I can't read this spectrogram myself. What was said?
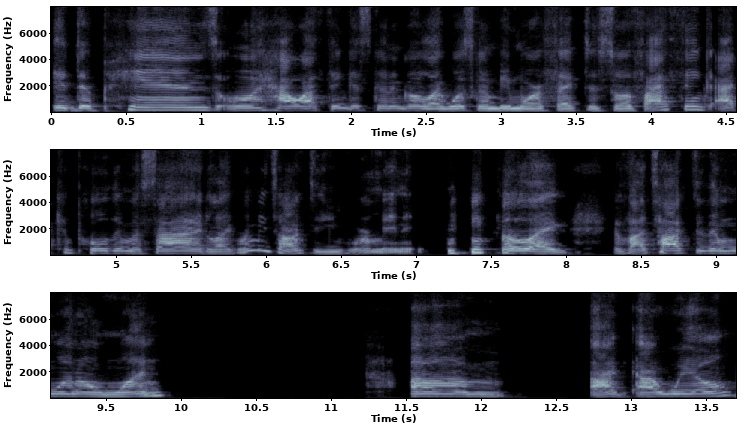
it depends on how I think it's going to go, like what's going to be more effective. So if I think I can pull them aside, like, let me talk to you for a minute. so like if I talk to them one on one, um, I I will,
